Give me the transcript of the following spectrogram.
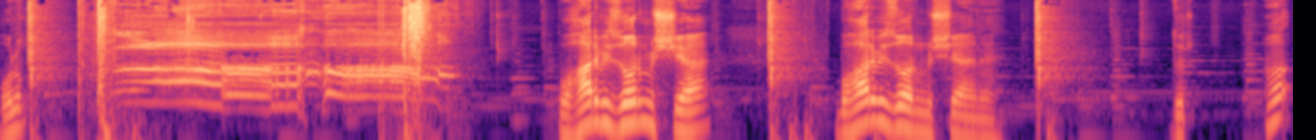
Oğlum bu harbi zormuş ya. Bu harbi zormuş yani. Dur. Ha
